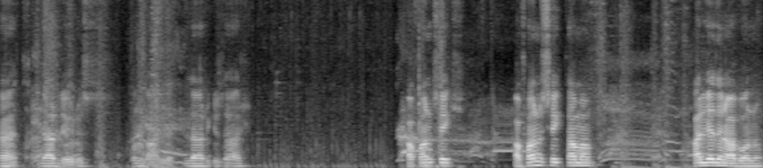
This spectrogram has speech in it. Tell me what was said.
Evet ilerliyoruz. Bunu da hallettiler güzel. Kafanı çek. Kafanı çek tamam. Halledin abi onu.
